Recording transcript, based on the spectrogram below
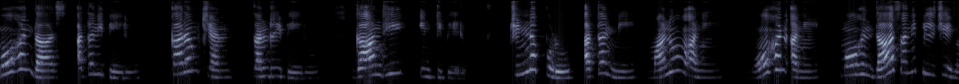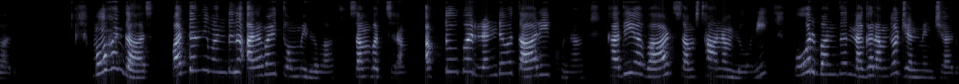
మోహన్ దాస్ అతని పేరు కరమ్చంద్ తండ్రి పేరు గాంధీ ఇంటి పేరు. చిన్నప్పుడు అతన్ని మను అని మోహన్ అని మోహన్ దాస్ అని పిలిచేవారు. మోహన్ దాస్ పద్దెనిమిది వందల అరవై తొమ్మిదవ సంవత్సరం అక్టోబర్ రెండవ తారీఖున కదియవాడ్ సంస్థానంలోని పోర్బందర్ నగరంలో జన్మించాడు.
